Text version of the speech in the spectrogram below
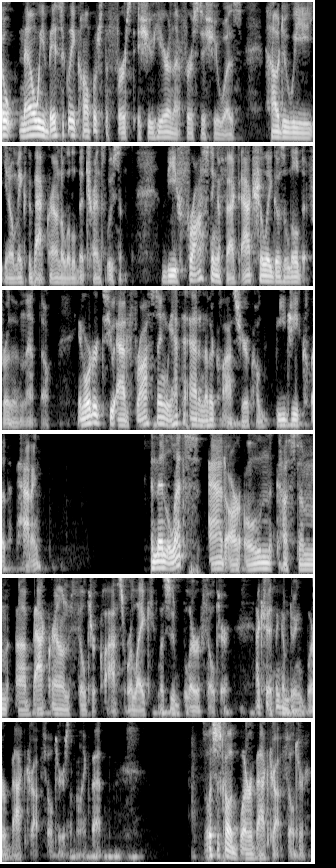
So now we've basically accomplished the first issue here, and that first issue was how do we, you know, make the background a little bit translucent. The frosting effect actually goes a little bit further than that, though. In order to add frosting, we have to add another class here called BG Clip Padding. And then let's add our own custom uh, background filter class, or like, let's do blur filter. Actually, I think I'm doing blur backdrop filter or something like that. Let's just call it blur backdrop filter.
